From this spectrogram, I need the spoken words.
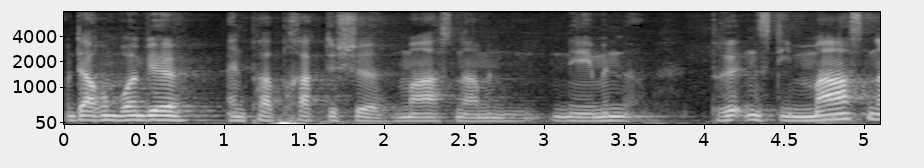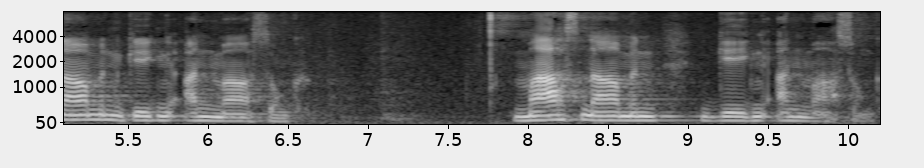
Und darum wollen wir ein paar praktische Maßnahmen nehmen. Drittens die Maßnahmen gegen Anmaßung. Maßnahmen gegen Anmaßung.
